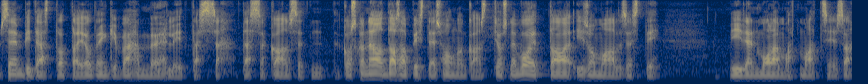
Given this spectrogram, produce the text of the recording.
sen pitäisi tota jotenkin vähän möhliä tässä, tässä kanssa, et, koska ne on tasapisteissä Hongan kanssa. Et jos ne voittaa isomaalisesti niiden molemmat matsinsa,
